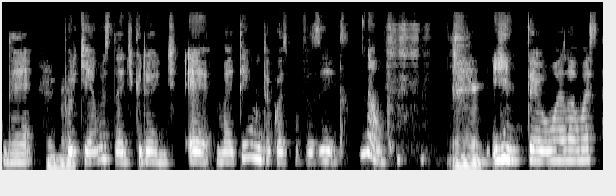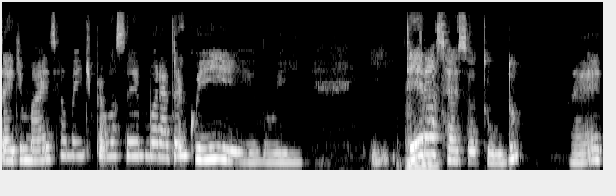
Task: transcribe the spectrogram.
Né? Uhum. Porque é uma cidade grande? É, mas tem muita coisa para fazer? Não. Uhum. então ela é uma cidade mais realmente para você morar tranquilo e, e ter uhum. acesso a tudo, né?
